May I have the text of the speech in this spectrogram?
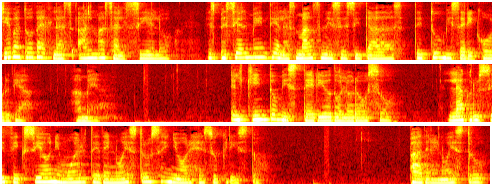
lleva todas las almas al cielo, especialmente a las más necesitadas de tu misericordia. Amén. El quinto misterio doloroso, la crucifixión y muerte de nuestro Señor Jesucristo. Padre nuestro,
